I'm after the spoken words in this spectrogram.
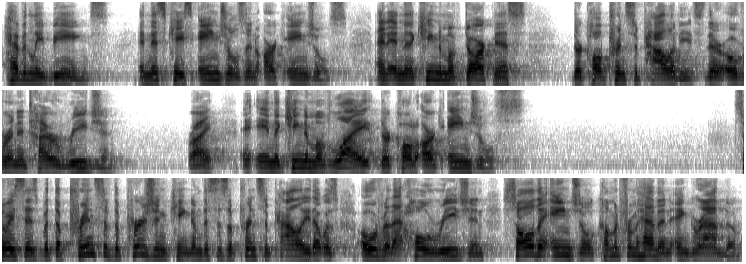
heavenly beings, in this case, angels and archangels. And in the kingdom of darkness, they're called principalities, they're over an entire region, right? In the kingdom of light, they're called archangels. So he says, But the prince of the Persian kingdom, this is a principality that was over that whole region, saw the angel coming from heaven and grabbed him.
